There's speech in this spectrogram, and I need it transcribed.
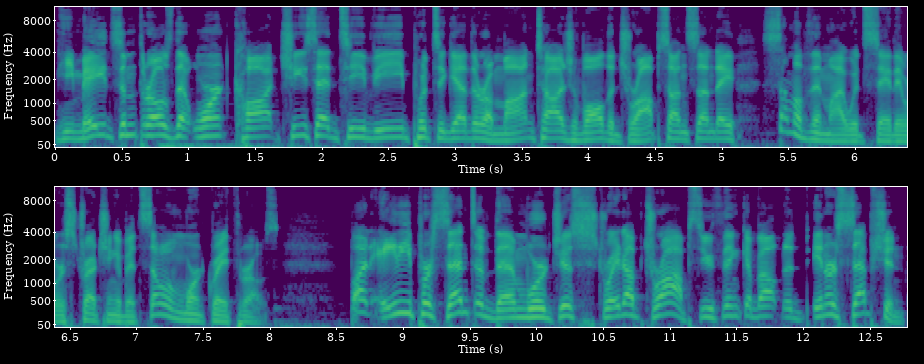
He made some throws that weren't caught. Cheesehead TV put together a montage of all the drops on Sunday. Some of them, I would say, they were stretching a bit. Some of them weren't great throws. But 80% of them were just straight up drops. You think about the interception.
